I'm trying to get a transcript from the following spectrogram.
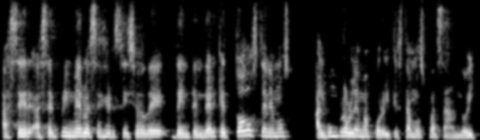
hacer, hacer primero ese ejercicio de, de, entender que todos tenemos algún problema por el que estamos pasando y,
